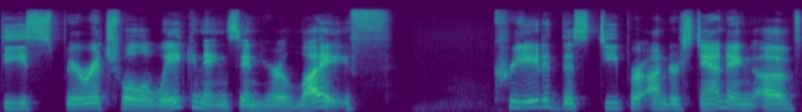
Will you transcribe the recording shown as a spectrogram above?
these spiritual awakenings in your life created this deeper understanding of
